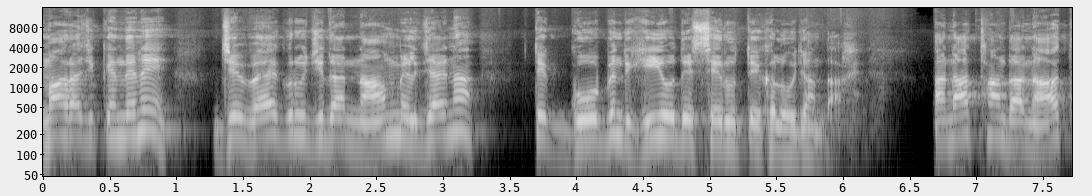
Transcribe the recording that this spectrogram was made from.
ਮਹਾਰਾਜ ਕਹਿੰਦੇ ਨੇ, ਜੇ ਵਾਹਿਗੁਰੂ ਜੀ ਦਾ ਨਾਮ ਮਿਲ ਜਾਏ ਨਾ, ਤੇ ਗੋਬਿੰਦ ਹੀ ਉਹਦੇ ਸਿਰ ਉੱਤੇ ਖਲੋ ਜਾਂਦਾ ਹੈ। ਅਨਾਥਾਂ ਦਾ ਨਾਥ,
